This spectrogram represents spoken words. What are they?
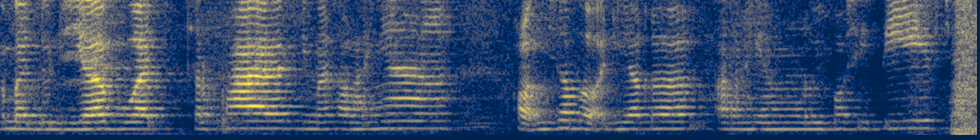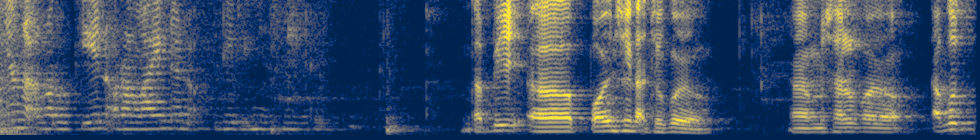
ngebantu dia buat survive di masalahnya kalau bisa bawa dia ke arah yang lebih positif jadinya nggak ngerugiin orang lain dan dirinya sendiri Tapi eh, poin sing tak jogo yo. Eh, misal koyo aku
